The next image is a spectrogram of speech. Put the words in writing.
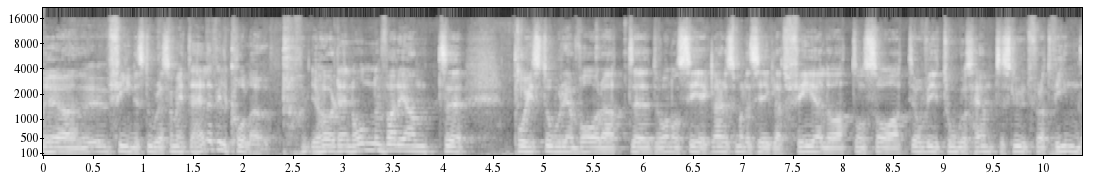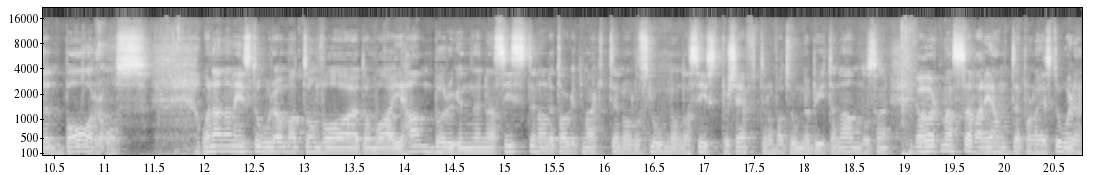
äh, fin historia som jag inte heller vill kolla upp. Jag hörde någon variant eh, på historien var att eh, det var någon seglare som hade seglat fel och att de sa att ja, vi tog oss hem till slut för att vinden bar oss. Och en annan historia om att de var, de var i Hamburg när nazisterna hade tagit makten och de slog någon nazist på käften och var tvungna att byta namn. Och så. Jag har hört massa varianter på den här historien.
